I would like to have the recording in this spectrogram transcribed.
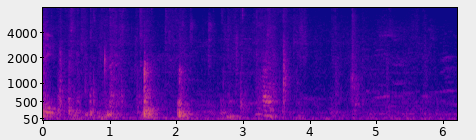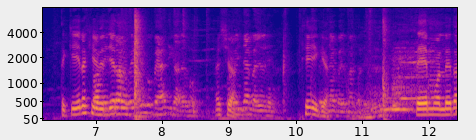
ਜੀ ਤੇ ਕੀ ਰੱਖਿਆ ਕੋ ਬਹਿਣ ਦੀ ਗੱਲ ਹੋ ਅੱਛਾ। ਇਦਾਂ ਬਹਿ ਜਾਓ ਠੀਕ ਹੈ ਥੱਲੇ। ਤੇ ਮੁੱਲੇ ਦਾ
